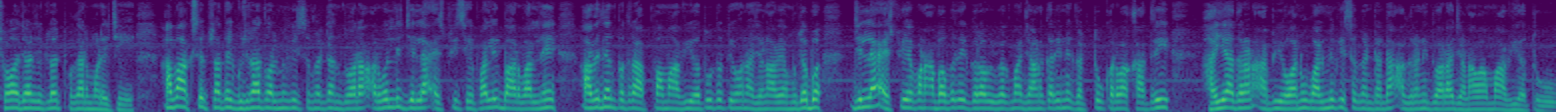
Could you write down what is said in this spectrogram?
છ હજાર જેટલો જ પગાર મળે છે. આવા આક્ષેપ સાથે ગુજરાત વાલ્મીકી સંગઠન દ્વારા અરવલ્લી જિલ્લા એસપી સેફાલી બારવાલને આવેદનપત્ર આપવામાં આવ્યું હતું તો તેઓના જણાવ્યા મુજબ જિલ્લા એસપીએ પણ આ બાબતે ગૃહ વિભાગમાં જાણ કરીને ઘટતું કરવા ખાતરી હૈયાધરણ આપી હોવાનું વાલ્મીકી સંગઠનના અગ્રણી દ્વારા જણાવવામાં આવ્યું હતું.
